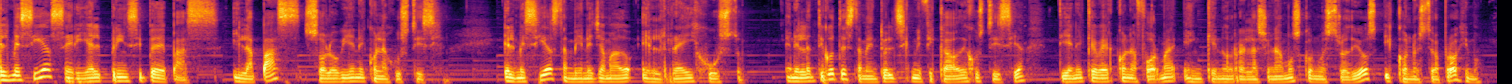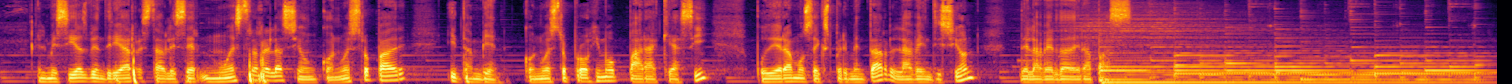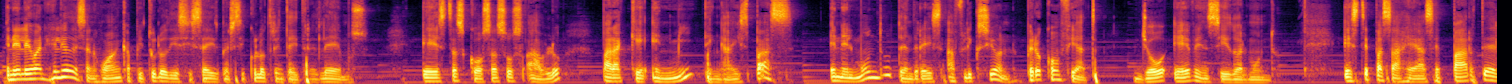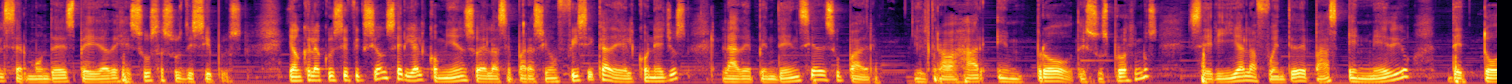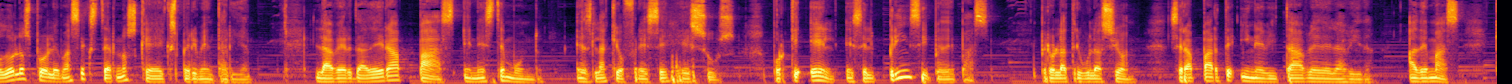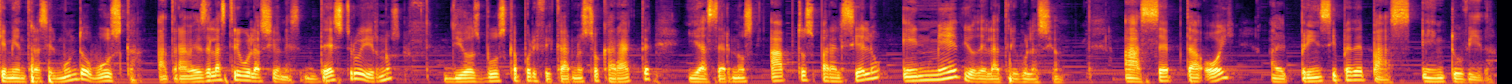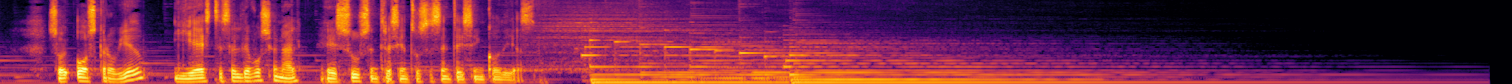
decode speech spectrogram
El Mesías sería el príncipe de paz, y la paz solo viene con la justicia. El Mesías también es llamado el Rey justo. En el Antiguo Testamento el significado de justicia tiene que ver con la forma en que nos relacionamos con nuestro Dios y con nuestro prójimo. El Mesías vendría a restablecer nuestra relación con nuestro Padre y también con nuestro prójimo para que así pudiéramos experimentar la bendición de la verdadera paz. En el Evangelio de San Juan capítulo 16 versículo 33 leemos, Estas cosas os hablo para que en mí tengáis paz. En el mundo tendréis aflicción, pero confiad, yo he vencido al mundo. Este pasaje hace parte del sermón de despedida de Jesús a sus discípulos, y aunque la crucifixión sería el comienzo de la separación física de Él con ellos, la dependencia de su Padre y el trabajar en pro de sus prójimos sería la fuente de paz en medio de todos los problemas externos que experimentarían. La verdadera paz en este mundo es la que ofrece Jesús, porque Él es el príncipe de paz. Pero la tribulación será parte inevitable de la vida Además, que mientras el mundo busca, a través de las tribulaciones, destruirnos, Dios busca purificar nuestro carácter y hacernos aptos para el cielo en medio de la tribulación. Acepta hoy al príncipe de paz en tu vida. Soy Óscar Oviedo y este es el devocional Jesús en 365 días.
